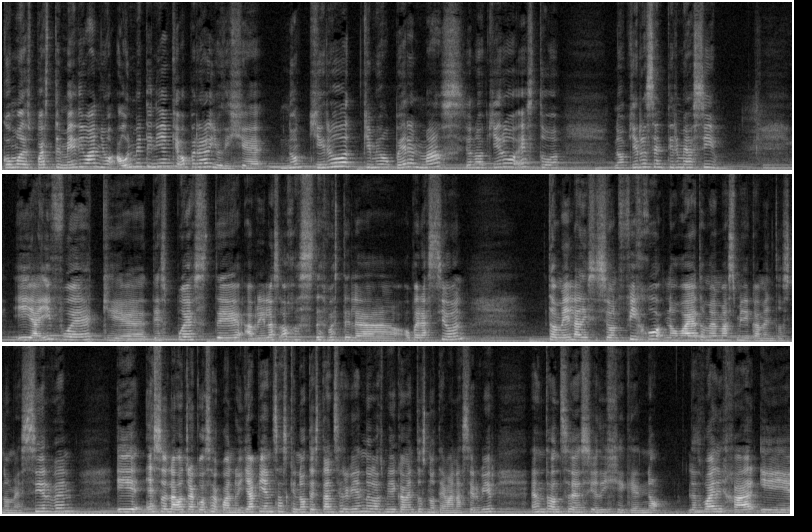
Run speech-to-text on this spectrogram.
como después de medio año aún me tenían que operar, yo dije, no quiero que me operen más, yo no quiero esto, no quiero sentirme así. Y ahí fue que después de abrir los ojos, después de la operación, tomé la decisión fijo, no voy a tomar más medicamentos, no me sirven y eso es la otra cosa, cuando ya piensas que no te están sirviendo los medicamentos, no te van a servir. Entonces yo dije que no, los voy a dejar y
